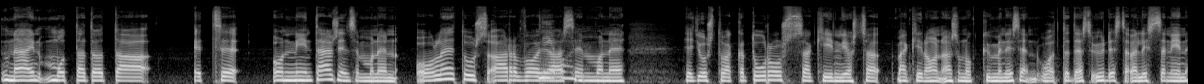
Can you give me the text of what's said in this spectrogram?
näin, mutta tota, että se on niin täysin semmoinen oletusarvo niin ja semmoinen, ja just vaikka Turussakin, jossa mäkin olen asunut kymmenisen vuotta tässä yhdessä välissä, niin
